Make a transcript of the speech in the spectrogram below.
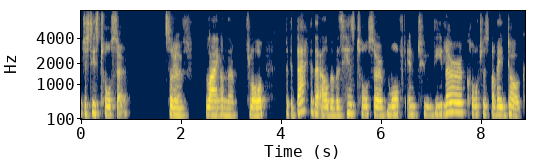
just his torso, sort Yeah. of lying on the floor. But the back of the album was his torso morphed into the lower quarters of a dog,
